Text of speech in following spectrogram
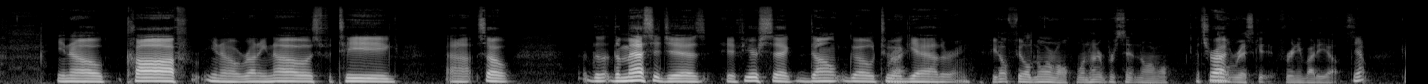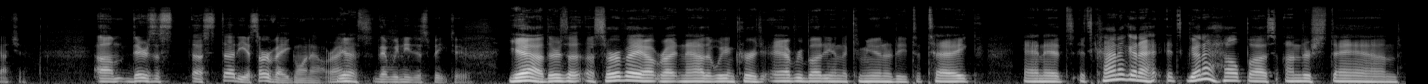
you know, cough, you know, runny nose, fatigue. Uh, so the the message is if you're sick, don't go to a gathering. If you don't feel normal, 100% normal, That's right. don't risk it for anybody else. Yep. Gotcha. Um, there's a study, a survey going out, right? Yes. That we need to speak to. Yeah, there's a, a survey out right now that we encourage everybody in the community to take, and it's it's kind of gonna it's gonna help us understand,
